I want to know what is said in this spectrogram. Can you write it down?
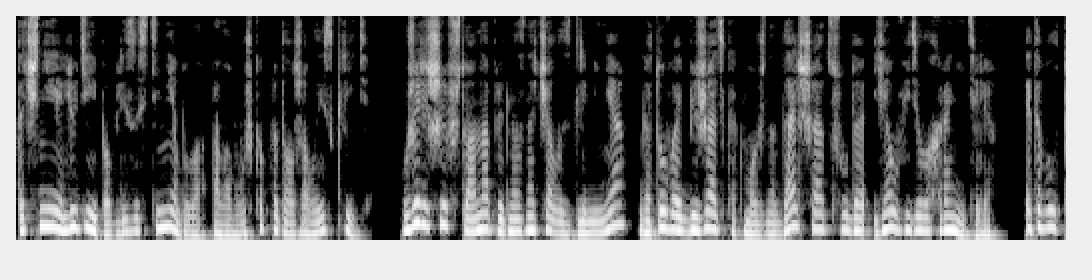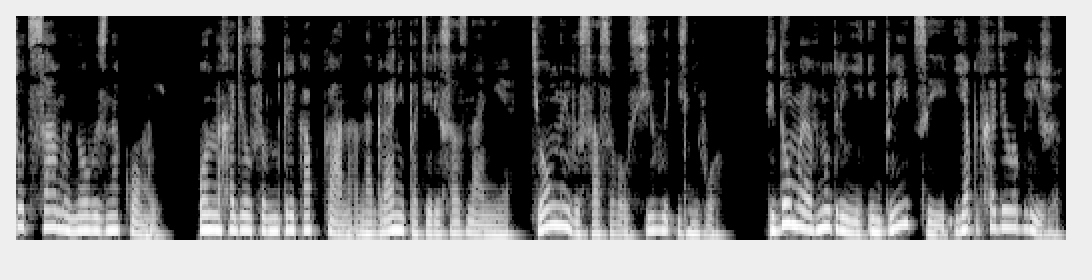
Точнее, людей поблизости не было, а ловушка продолжала искрить. Уже решив, что она предназначалась для меня, готовая бежать как можно дальше отсюда, я увидела хранителя. Это был тот самый новый знакомый. Он находился внутри капкана, на грани потери сознания. Темный высасывал силы из него. Ведомая внутренней интуицией, я подходила ближе.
